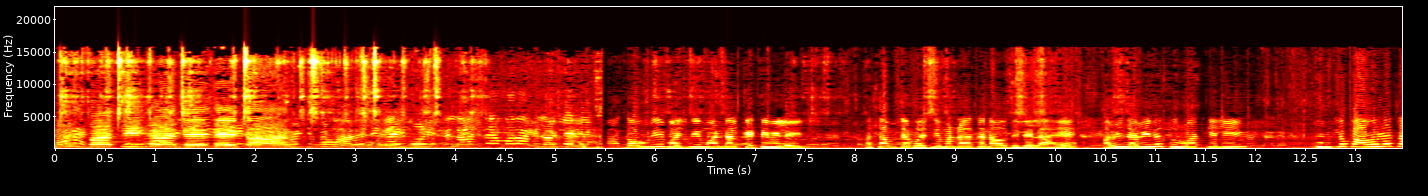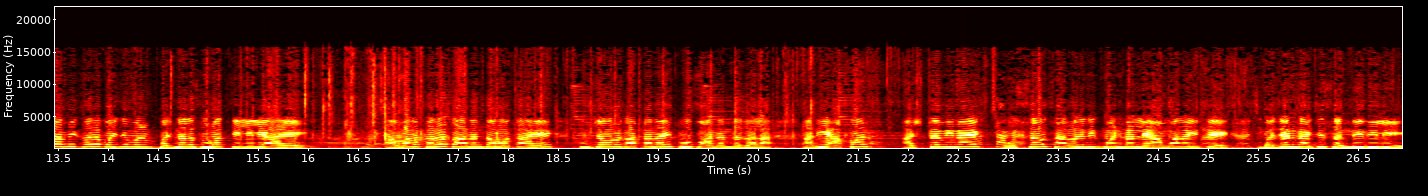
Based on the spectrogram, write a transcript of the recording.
गणपति का जय जयकार? गौरी भजनी मंडळ केटी विलेज. असं आमच्या भजनी मंडळाचं नाव दिलेलं आहे. आम्ही नवीनच सुरुवात केली. तुमचं पाहूनच आम्ही खरं भजनी भजनाला सुरुवात केलेली आहे. आम्हाला खरंच आनंद होत आहे. तुमच्यावर गातानाही खूप आनंद झाला. आणि आपण अष्टविनायक उत्सव सार्वजनिक मंडळने आम्हाला इथे भजन गायची संधी दिली.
